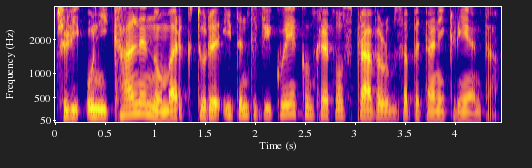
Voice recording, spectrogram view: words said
czyli unikalny numer, który identyfikuje konkretną sprawę lub zapytanie klienta.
